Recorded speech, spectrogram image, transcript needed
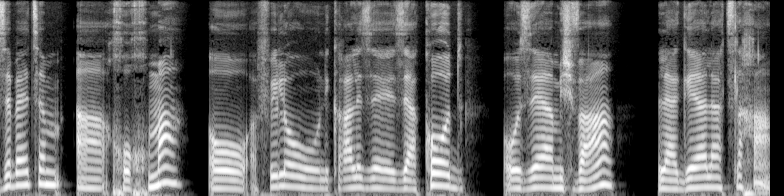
זה בעצם החוכמה, או אפילו נקרא לזה, זה הקוד, או זה המשוואה, להגיע להצלחה.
